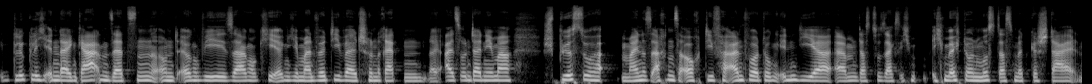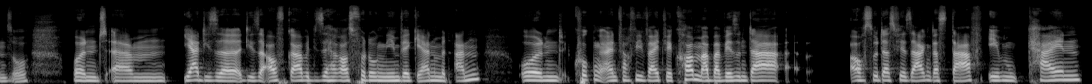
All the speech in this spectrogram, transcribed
glücklich in deinen Garten setzen und irgendwie sagen, okay, irgendjemand wird die Welt schon retten. Als Unternehmer spürst du meines Erachtens auch die Verantwortung in dir, ähm, dass du sagst, ich, ich möchte und muss das mitgestalten. So. Und ähm, ja, diese, diese Aufgabe, diese Herausforderung nehmen wir gerne mit an und gucken einfach, wie weit wir kommen. Aber wir sind da auch so, dass wir sagen, das darf eben kein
